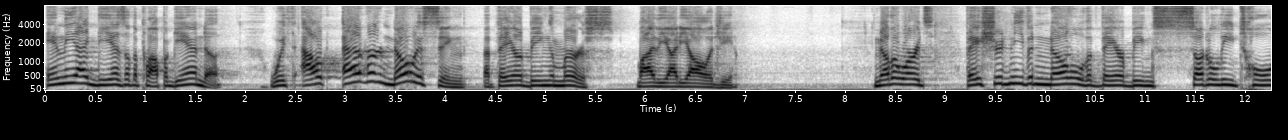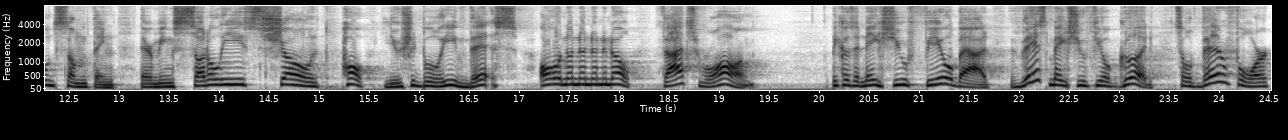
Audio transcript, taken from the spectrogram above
in the ideas of the propaganda without ever noticing that they are being immersed by the ideology. In other words, they shouldn't even know that they are being subtly told something. They're being subtly shown, oh, you should believe this. Oh, no, no, no, no, no. That's wrong. Because it makes you feel bad. This makes you feel good. So therefore,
